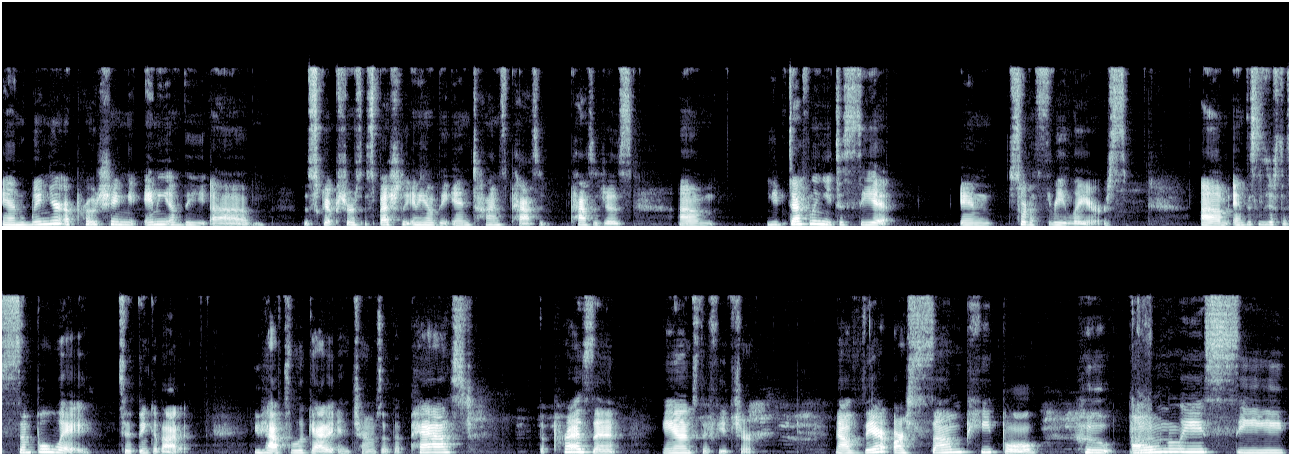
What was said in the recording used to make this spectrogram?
And when you're approaching any of the um, the scriptures, especially any of the end times passage, passages, um, you definitely need to see it in sort of three layers. Um, and this is just a simple way to think about it. You have to look at it in terms of the past, the present, and the future. Now, there are some people who only see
